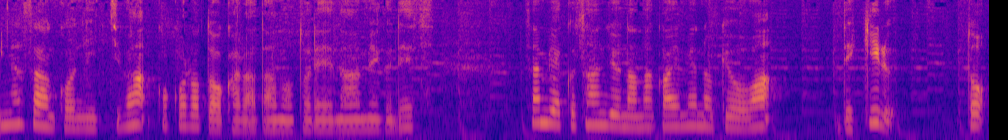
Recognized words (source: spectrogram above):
皆さんこんにちは。心と体のトレーナーめぐです。337回目の今日はできると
